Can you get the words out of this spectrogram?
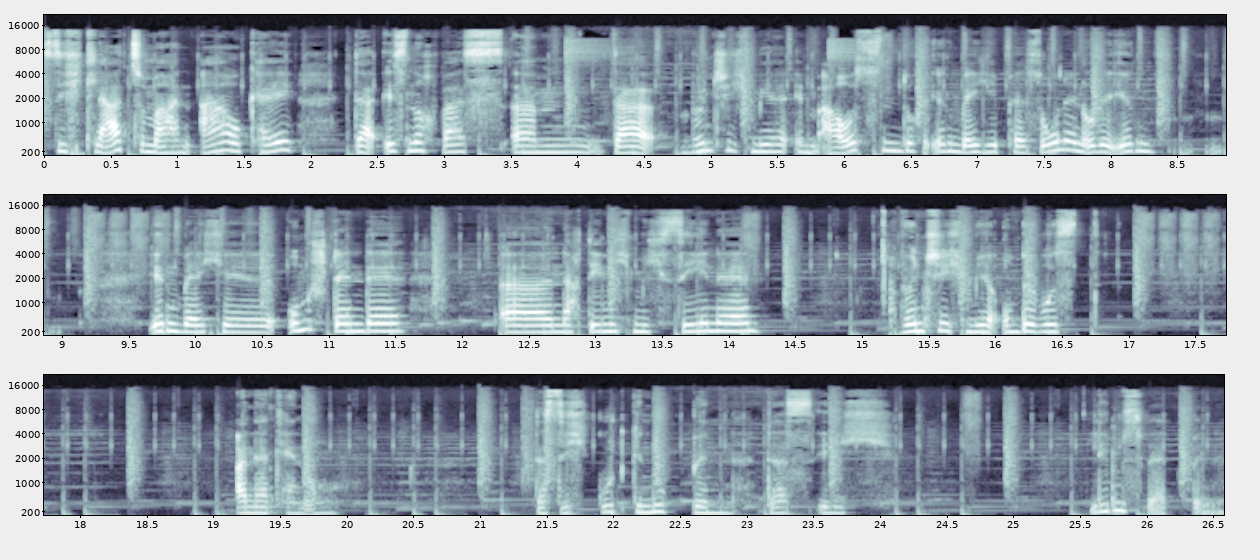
sich klar zu machen, ah okay, da ist noch was, ähm, da wünsche ich mir im Außen durch irgendwelche Personen oder irgend, irgendwelche Umstände, äh, nach denen ich mich sehne, wünsche ich mir unbewusst Anerkennung, dass ich gut genug bin, dass ich liebenswert bin.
